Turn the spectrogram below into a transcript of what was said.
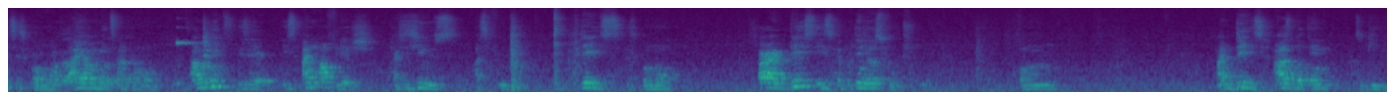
This is. I am meat and pomo. And meat is a is animal flesh that is used as food. This is pomo. Alright, this is a proteinous food. Um and this has nothing to give.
